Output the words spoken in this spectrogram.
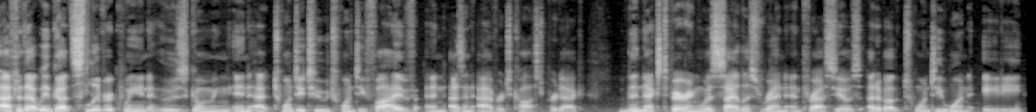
After that, we've got Sliver Queen, who's going in at 22.25 and as an average cost per deck. The next pairing was Silas, Renn and Thrasios at about 2180.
